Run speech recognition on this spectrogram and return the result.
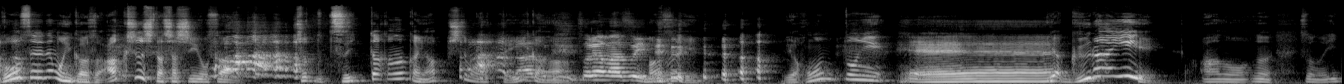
合成でもいいからさ握手した写真をさちょっとツイッターかなんかにアップしてもらっていいかな。それはまずいね。まずいいや本当に。へえ。いやぐらいあの、うん、その言っ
